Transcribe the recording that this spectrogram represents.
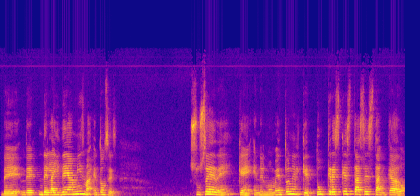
de, de, de la idea misma. Entonces, sucede que en el momento en el que tú crees que estás estancado,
